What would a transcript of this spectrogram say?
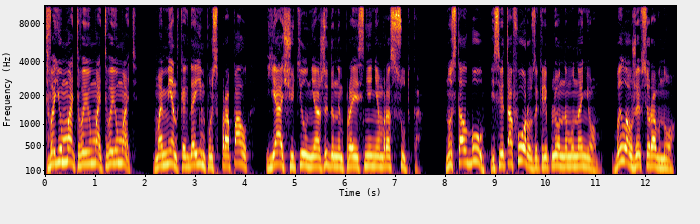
Твою мать, твою мать, твою мать. Момент, когда импульс пропал, я ощутил неожиданным прояснением рассудка. Но столбу и светофору, закрепленному на нем, было уже все равно.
